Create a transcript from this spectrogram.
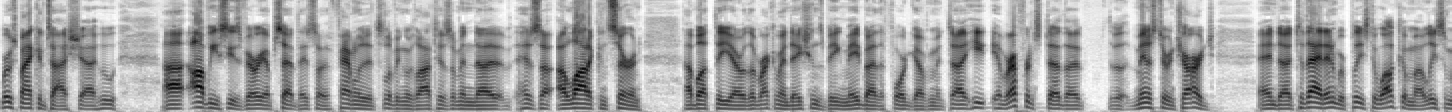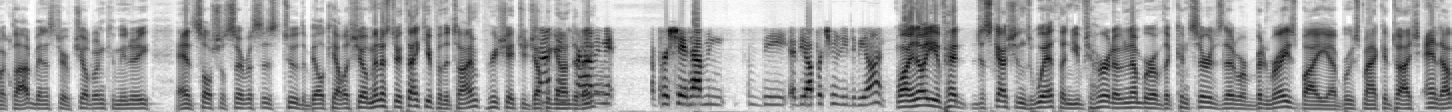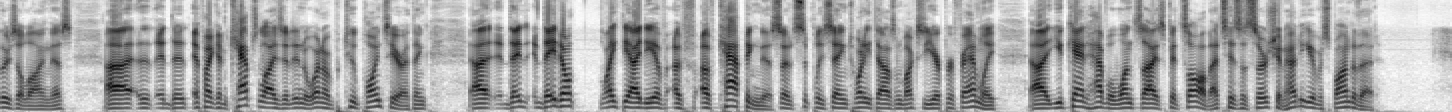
Bruce McIntosh, uh, who uh, obviously is very upset. There's a family that's living with autism and uh, has a, a, lot of concern about the uh, the recommendations being made by the Ford government. Uh, he, he, referenced uh, the, the minister in charge and uh, to that end, we're pleased to welcome uh, Lisa MacLeod, Minister of Children, Community, and Social Services, to the Bill Kelly Show. Minister, thank you for the time. Appreciate you jumping on today. Appreciate having the the opportunity to be on. Well, I know you've had discussions with, and you've heard a number of the concerns that have been raised by uh, Bruce McIntosh and others along this. Uh, if I can capsulize it into one or two points here, I think uh, they they don't like the idea of, of, of capping this. Of simply saying twenty thousand bucks a year per family. Uh, you can't have a one size fits all. That's his assertion. How do you respond to that?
